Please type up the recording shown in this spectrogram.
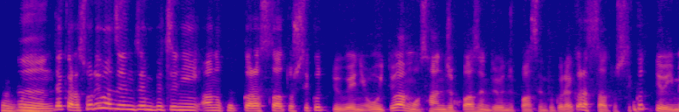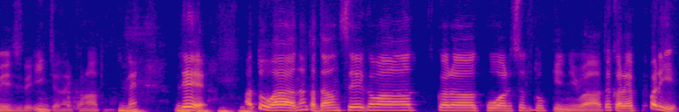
うん、うん、だからそれは全然別にあのここからスタートしていくっていう上においてはもう 30%40% ぐらいからスタートしていくっていうイメージでいいんじゃないかなと思うんですね。であとはなんか男性側からこうあれした時にはだからやっぱり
